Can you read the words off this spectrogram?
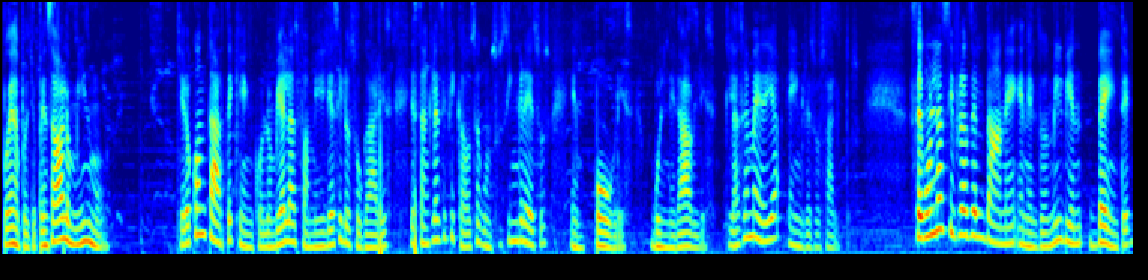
Bueno, pues yo pensaba lo mismo. Quiero contarte que en Colombia las familias y los hogares están clasificados según sus ingresos en pobres, vulnerables, clase media e ingresos altos. Según las cifras del DANE, en el 2020,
